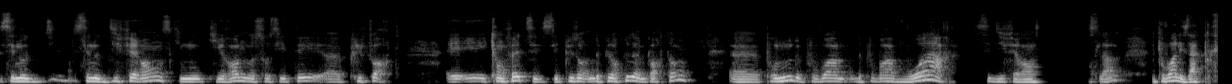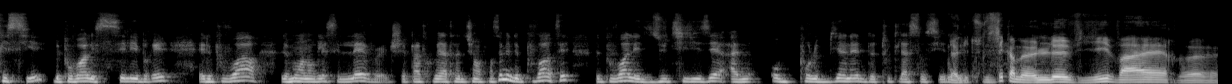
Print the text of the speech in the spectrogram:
c'est nos, nos, différences qui, nous, qui rendent nos sociétés euh, plus fortes. Et, qu'en fait, c'est de plus en plus important euh, pour nous de pouvoir, de pouvoir voir ces différences-là, de pouvoir les apprécier, de pouvoir les célébrer et de pouvoir, le mot en anglais c'est leverage, je n'ai pas trouvé la traduction en français, mais de pouvoir, de pouvoir les utiliser pour le bien-être de toute la société. L'utiliser comme un levier vers, euh,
